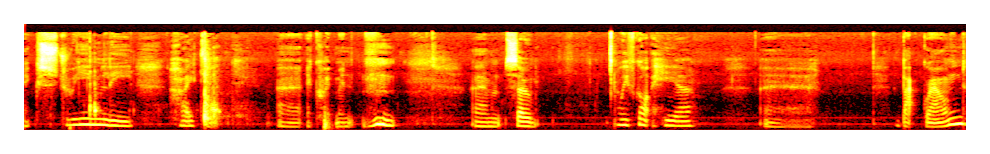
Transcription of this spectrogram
extremely high-tech uh, equipment. um, so we've got here uh, background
